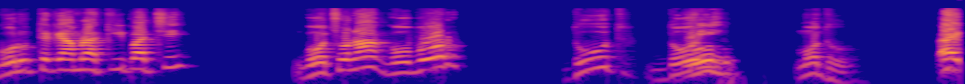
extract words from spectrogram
গরুর থেকে আমরা কি পাচ্ছি? গোছনা গোবর দুধ দই মধু। এই।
